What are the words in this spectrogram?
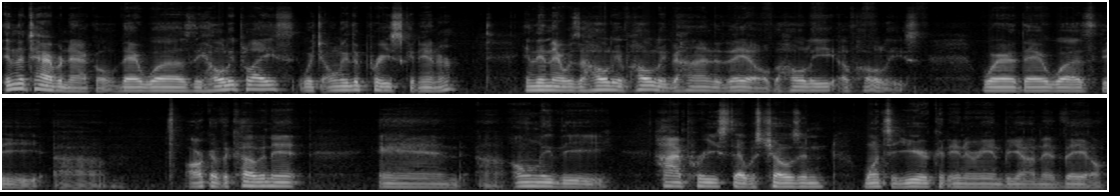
in the tabernacle, there was the holy place, which only the priests could enter. And then there was the Holy of Holies behind the veil, the Holy of Holies, where there was the um, Ark of the Covenant, and uh, only the high priest that was chosen once a year could enter in beyond that veil.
